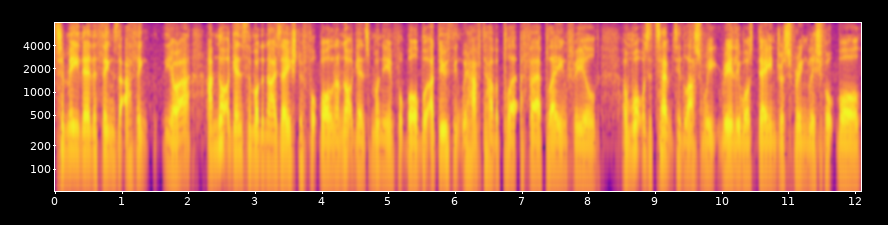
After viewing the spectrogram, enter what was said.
to me, they're the things that I think. You know, I, am not against the modernisation of football, and I'm not against money in football, but I do think we have to have a, play, a fair playing field. And what was attempted last week really was dangerous for English football,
